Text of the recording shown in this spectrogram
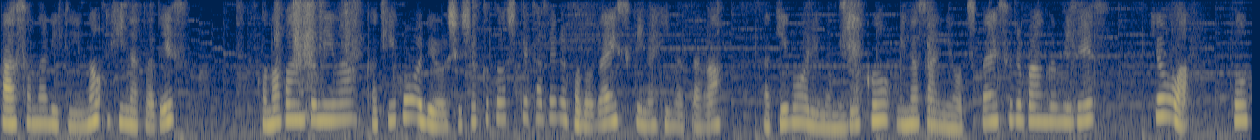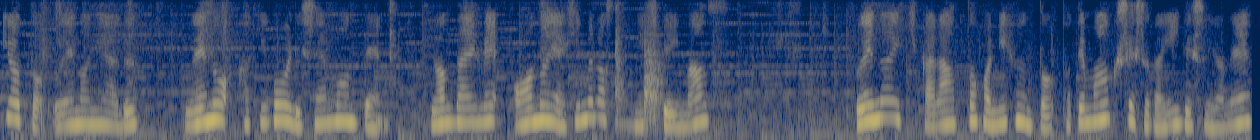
パーソナリティのひなたです。この番組はかき氷を主食として食べるほど大好きなひなたがかき氷の魅力を皆さんにお伝えする番組です。今日は東京都上野にある上野かき氷専門店4代目大野屋氷室さんに来ています。上野駅から徒歩2分ととてもアクセスがいいですよね。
